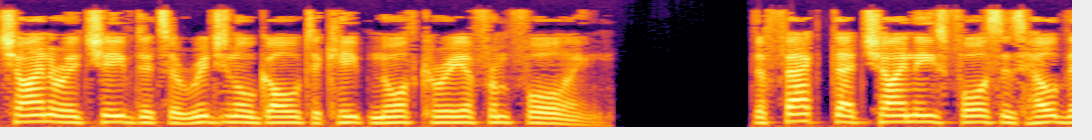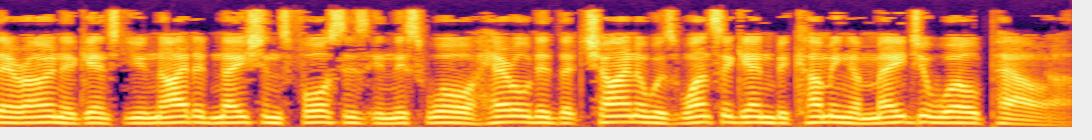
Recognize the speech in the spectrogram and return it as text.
China achieved its original goal to keep North Korea from falling. The fact that Chinese forces held their own against United Nations forces in this war heralded that China was once again becoming a major world power.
